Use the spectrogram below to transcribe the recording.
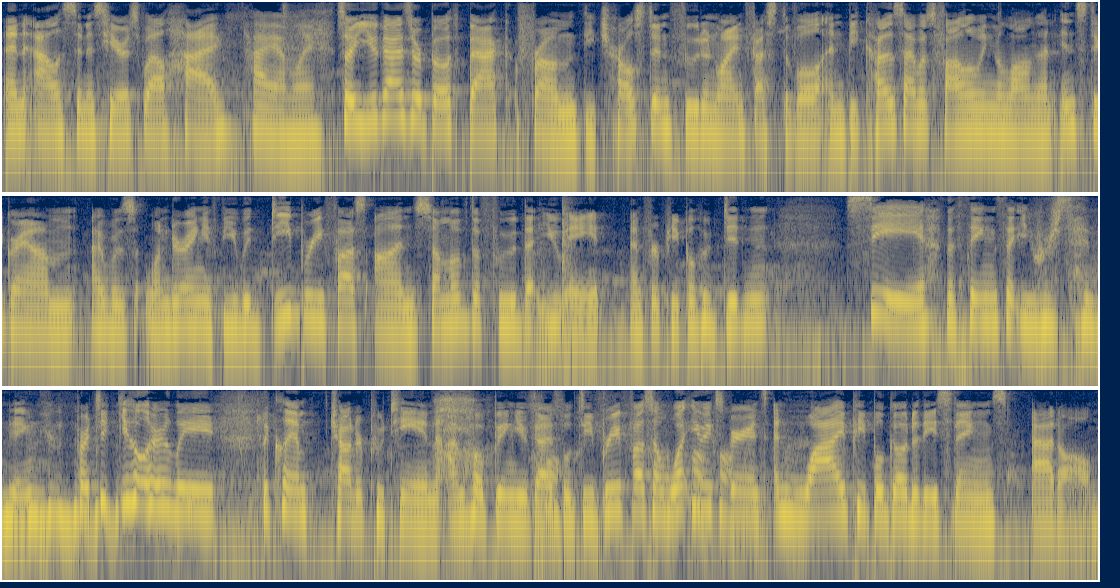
And Allison is here as well. Hi. Hi, Emily. So you guys are both back from the Charleston Food and Wine Festival, and because I was following along on Instagram, I was wondering if you would debrief us on some of the food that you ate, and for people who didn't see the things that you were sending, particularly the clam chowder poutine. I'm hoping you guys will debrief us on what you experienced and why people go to these things at all.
